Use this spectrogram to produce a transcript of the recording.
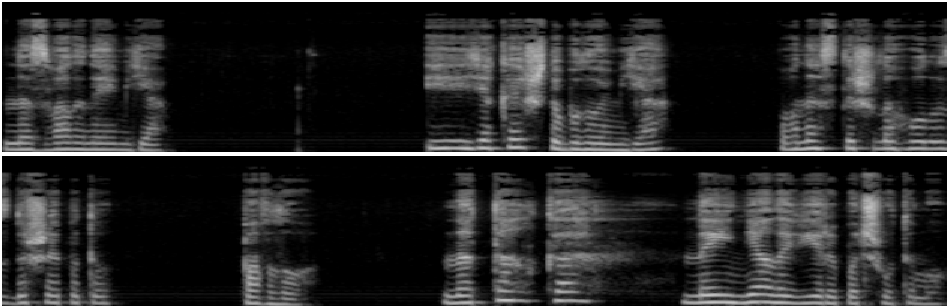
назвали на ім'я. І яке ж то було ім'я? Вона стишила голос до шепоту. Павло. Наталка не йняла віри почутому.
